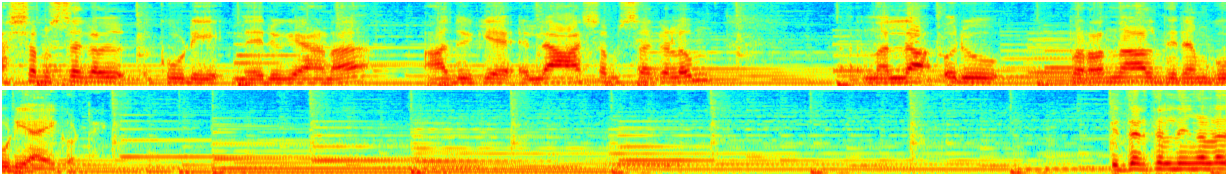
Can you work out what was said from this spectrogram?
ആശംസകൾ കൂടി നേരുകയാണ്. ആദിക്ക് എല്ലാ ആശംസകളും. നല്ല ഒരു പിറന്നാൾ ദിനം കൂടി ആയിക്കോട്ടെ. ഇത്തരത്തിൽ നിങ്ങളുടെ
